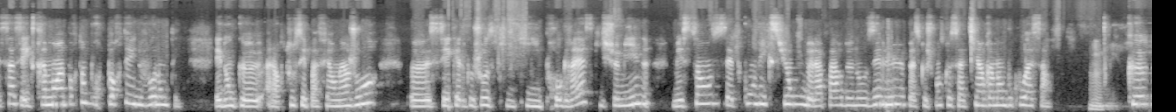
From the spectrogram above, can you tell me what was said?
Ça, c'est extrêmement important pour porter une volonté. Et donc, euh, alors tout s'est pas fait en un jour. Euh, c'est quelque chose qui, qui, progresse, qui chemine, mais sans cette conviction de la part de nos élus, parce que je pense que ça tient vraiment beaucoup à ça. Mmh. que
